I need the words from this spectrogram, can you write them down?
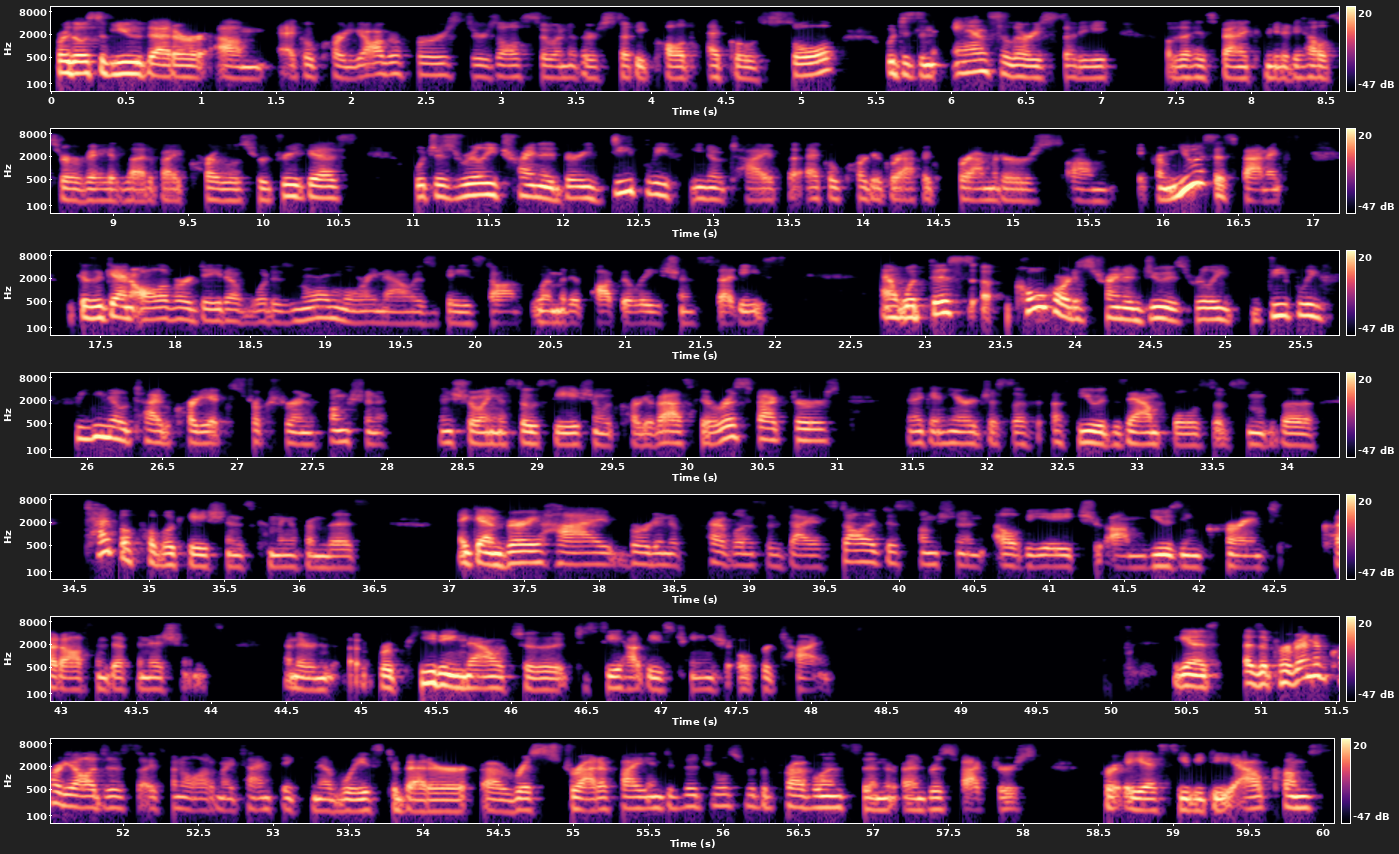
For those of you that are um, echocardiographers, there's also another study called EchoSOL, which is an ancillary study of the Hispanic Community Health Survey led by Carlos Rodriguez, which is really trying to very deeply phenotype the echocardiographic parameters um, from US Hispanics. Because again, all of our data of what is normal right now is based on limited population studies. And what this uh, cohort is trying to do is really deeply phenotype cardiac structure and function and showing association with cardiovascular risk factors. And again, here are just a, a few examples of some of the type of publications coming from this. Again, very high burden of prevalence of diastolic dysfunction and LVH um, using current cutoffs and definitions. And they're uh, repeating now to, to see how these change over time. Again, as, as a preventive cardiologist, I spend a lot of my time thinking of ways to better uh, risk stratify individuals with the prevalence and, and risk factors for ASCVD outcomes.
